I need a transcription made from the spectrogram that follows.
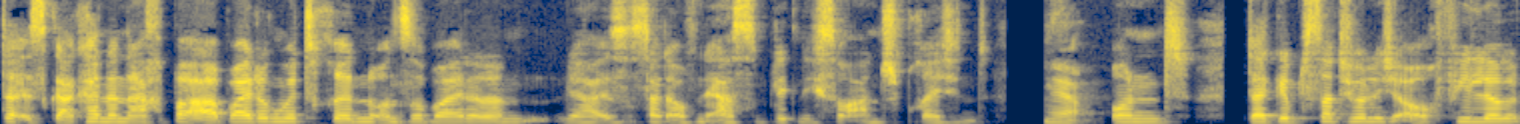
da ist gar keine Nachbearbeitung mit drin und so weiter, dann ja, ist es halt auf den ersten Blick nicht so ansprechend. Ja. Und da gibt's natürlich auch viele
